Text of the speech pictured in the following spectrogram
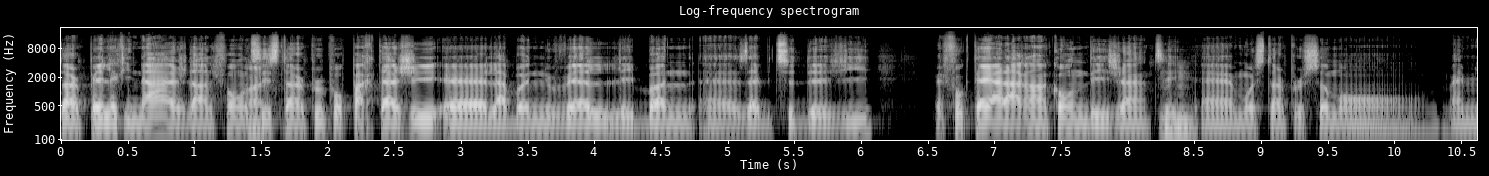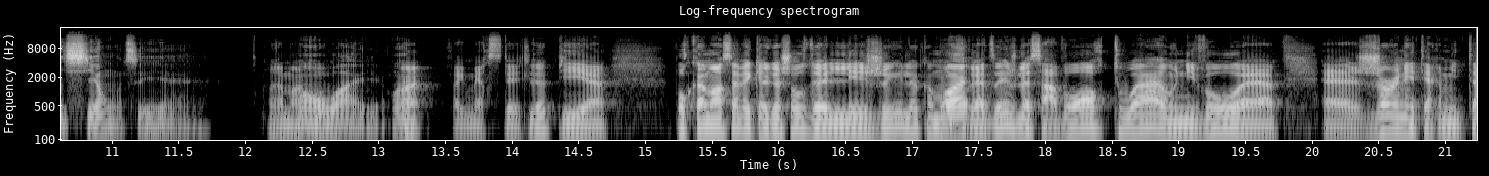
Un pèlerinage, dans le fond. C'est un peu pour partager euh, la bonne nouvelle, les bonnes euh, habitudes de vie, il faut que tu ailles à la rencontre des gens. Mm-hmm. Euh, moi, c'est un peu ça mon, ma mission. Euh, Vraiment mon why. Ouais. Fait que merci d'être là. Puis euh, pour commencer avec quelque chose de léger, là, comme on pourrait dire, je voulais savoir, toi, au niveau euh, euh, jeûne intermittent,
